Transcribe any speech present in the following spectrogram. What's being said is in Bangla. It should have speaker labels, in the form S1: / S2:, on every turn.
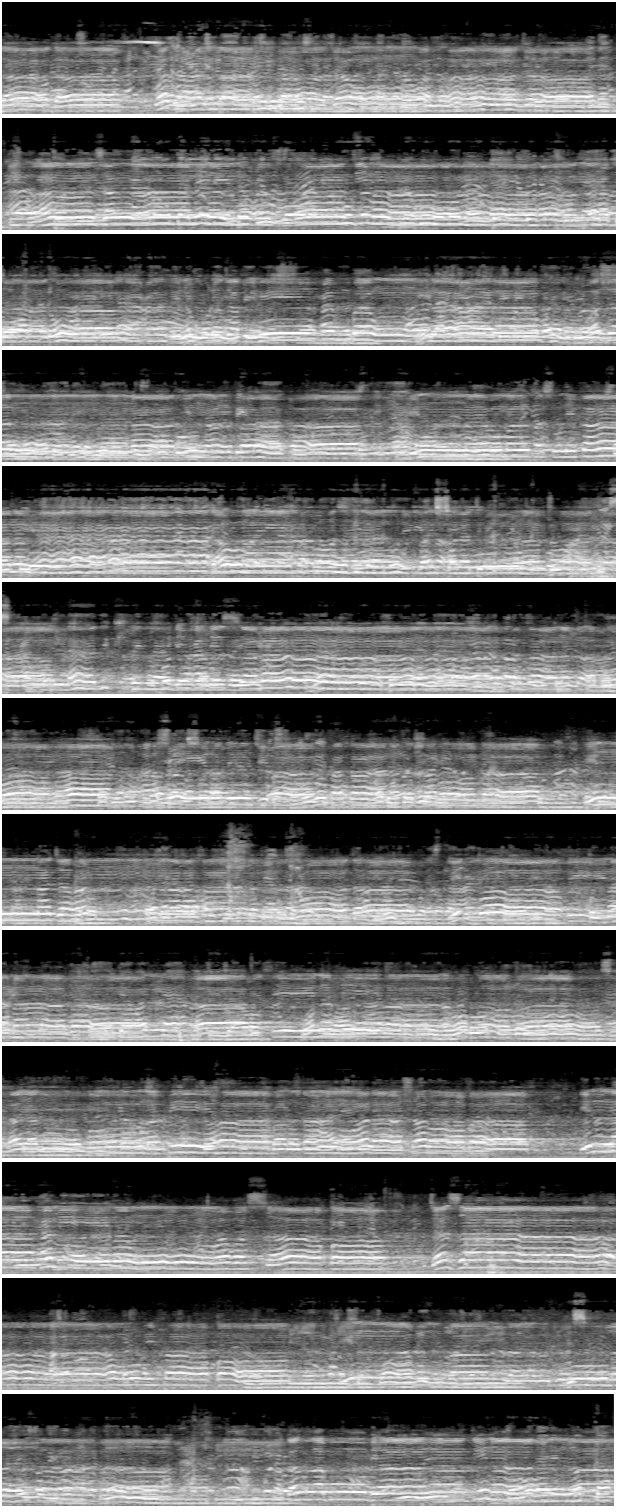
S1: زرعا شدادا وجعلنا سراجا وهاجا وأنزلنا من لنخرج به حبا إلى عالم الغيب وجنات الفصل كان ميقاتا يوم ينفخ الصور فالصلاة يوم الجمعة.
S2: إلى ذكر الله
S1: فتحت السماء. فكانت أبوابا وسيرت الجبال فكانت سرابا إن جهنم كانت مرصادا للطاغين مآبا لابسين فيها أحقابا لا يذوقون فيها بردا ولا شرابا إلا حميما وغساقا.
